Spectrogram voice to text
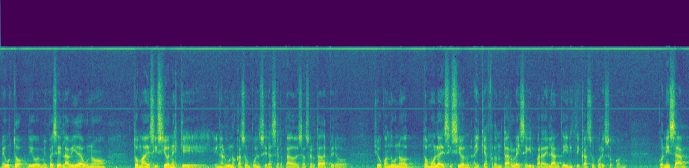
me gustó. Digo, me parece que en la vida uno toma decisiones que en algunos casos pueden ser acertadas o desacertadas, pero yo cuando uno tomó la decisión hay que afrontarla y seguir para adelante y en este caso por eso con, con esa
